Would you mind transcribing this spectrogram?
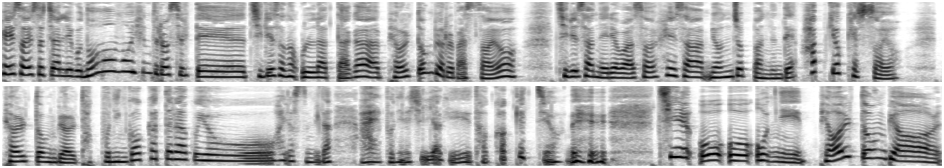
회사에서 잘리고 너무 힘들었을 때 지리산을 올랐다가 별똥별을 봤어요. 지리산 내려와서 회사 면접 봤는데 합격했어요. 별똥별 덕분인 것 같더라고요. 하셨습니다. 아, 본인의 실력이 더 컸겠죠. 네. 7555님, 별똥별.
